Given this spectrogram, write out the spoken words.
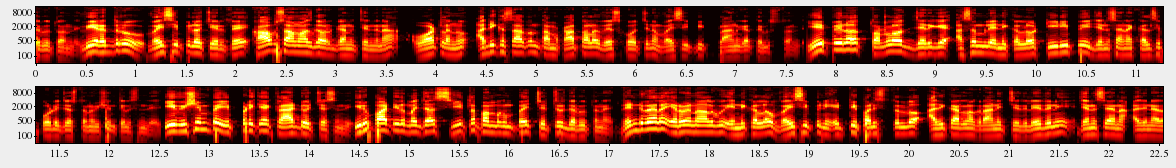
జరుగుతోంది. వీరిద్దరూ వైసీపీలో చేరితే కాపు సామాజిక వర్గానికి చెందిన ఓట్లను అధిక శాతం తమ ఖాతాలో వేసుకోవచ్చిన వైసీపీ ప్లాన్గా తెలుస్తోంది. ఏపీలో త్వరలో జరిగే అసెంబ్లీ ఎన్నికల్లో టీడీపీ జనసేన కలిసి పోటీ చేస్తున్న విషయం తెలిసిందే. ఈ విషయంపై ఇప్పటికే క్లారిటీ వచ్చేసింది. ఇరు పార్టీల మధ్య సీట్ల పంపకంపై చర్చలు జరుగుతున్నాయి. రెండు వేల ఇరవై నాలుగు ఎన్నికల్లో వైసీపీని ఎట్టి పరిస్థితుల్లో అధికారంలోకి రానిచ్చేది లేదని జనసేన అధినేత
